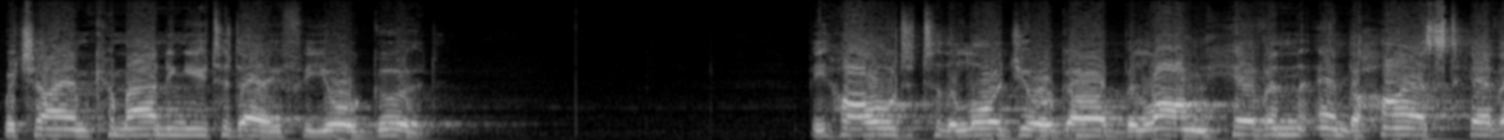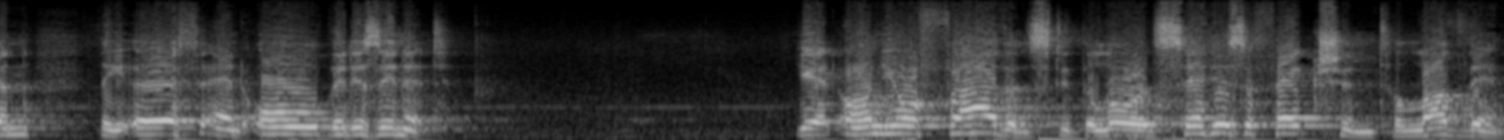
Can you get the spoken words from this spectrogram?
which I am commanding you today for your good? Behold, to the Lord your God belong heaven and the highest heaven, the earth and all that is in it. Yet on your fathers did the Lord set his affection to love them,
